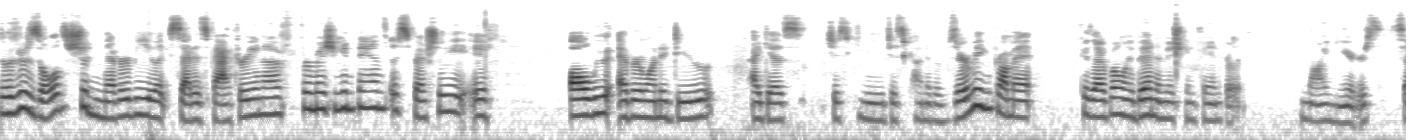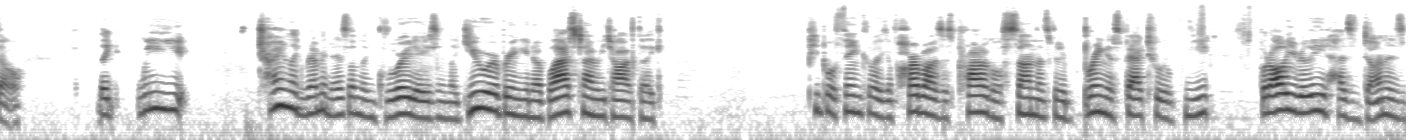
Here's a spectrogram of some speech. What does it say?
those results should never be like satisfactory enough for Michigan fans, especially if all we ever want to do, I guess, just me just kind of observing from it, because I've only been a Michigan fan for like nine years. So, like, we try and like reminisce on the glory days, and like you were bringing up last time we talked, like people think like of Harbaugh as this prodigal son that's going to bring us back to elite, but all he really has done is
